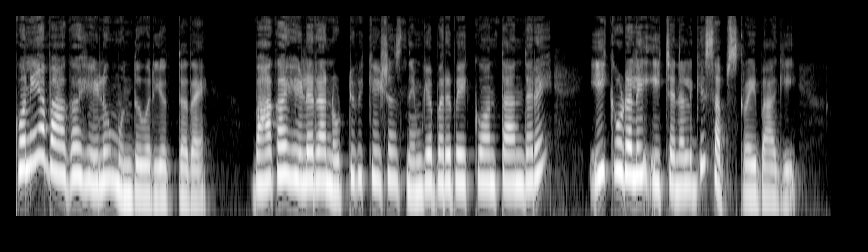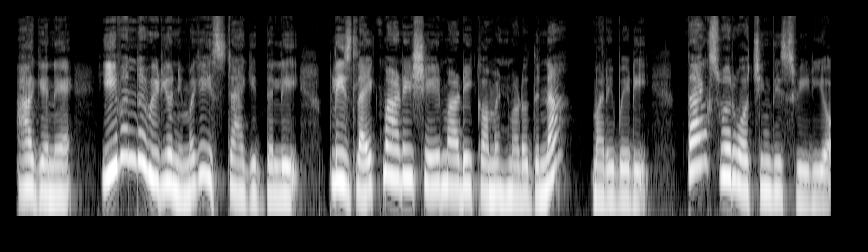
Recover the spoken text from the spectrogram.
ಕೊನೆಯ ಭಾಗ ಹೇಳು ಮುಂದುವರಿಯುತ್ತದೆ. ಭಾಗ ಏಳರ ನೋಟಿಫಿಕೇಷನ್ಸ್ ನಿಮಗೆ ಬರಬೇಕು ಅಂತ ಅಂದರೆ ಈ ಕೂಡಲೇ ಈ ಚಾನಲ್ಗೆ ಸಬ್ಸ್ಕ್ರೈಬ್ ಆಗಿ. ಹಾಗೆಯೇ ಈ ಒಂದು ವಿಡಿಯೋ ನಿಮಗೆ ಇಷ್ಟ ಆಗಿದ್ದಲ್ಲಿ ಪ್ಲೀಸ್ ಲೈಕ್ ಮಾಡಿ ಶೇರ್ ಮಾಡಿ ಕಾಮೆಂಟ್ ಮಾಡೋದನ್ನು ಮರಿಬೇಡಿ. Thanks for watching this video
